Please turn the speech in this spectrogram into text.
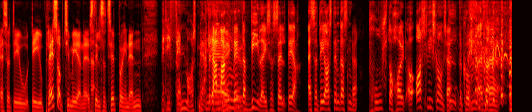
altså, det er jo, det er jo pladsoptimerende at stille sig tæt på hinanden. Men det er fandme også Men mærkeligt. der er mange mænd, der hviler i sig selv der. Altså, det er også dem, der sådan Ja. ja. puster højt, og også lige slår en skid ja. ved kummen. Altså, ja.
